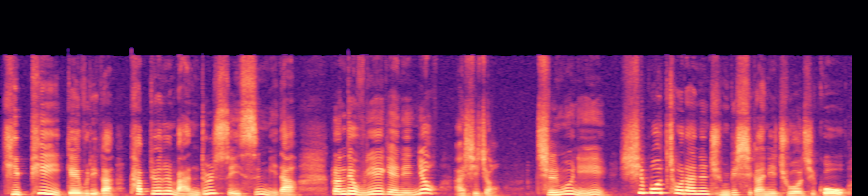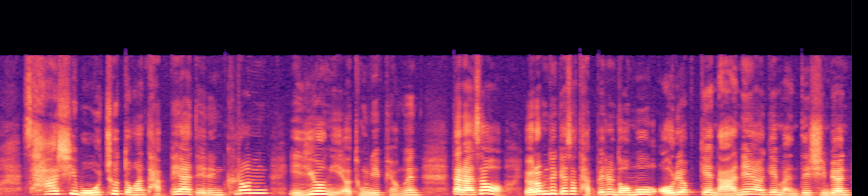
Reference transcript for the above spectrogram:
깊이 있게 우리가 답변을 만들 수 있습니다. 그런데 우리에게는요, 아시죠? 질문이 15초라는 준비 시간이 주어지고 45초 동안 답해야 되는 그런 유형이에요. 독립형은. 따라서 여러분들께서 답변을 너무 어렵게 난해하게 만드시면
